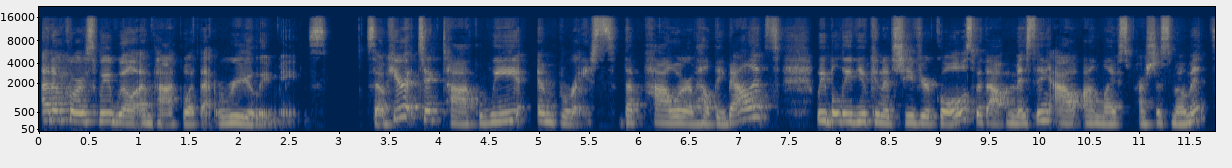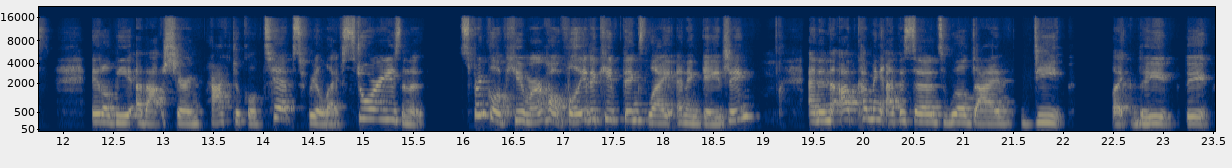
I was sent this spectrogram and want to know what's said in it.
And of course, we will unpack what that really means. So, here at Tick Talk, we embrace the power of healthy balance. We believe you can achieve your goals without missing out on life's precious moments. It'll be about sharing practical tips, real life stories, and a sprinkle of humor, hopefully, to keep things light and engaging. And in the upcoming episodes, we'll dive deep like deep, deep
